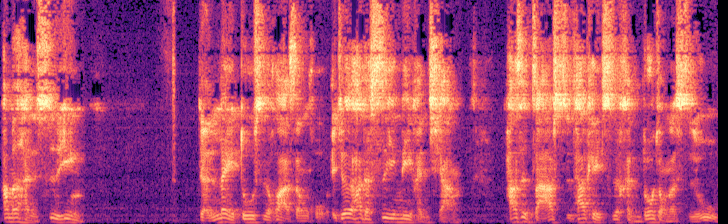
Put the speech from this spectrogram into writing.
它们很适应人类都市化生活，也就是它的适应力很强。它是杂食，它可以吃很多种的食物，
